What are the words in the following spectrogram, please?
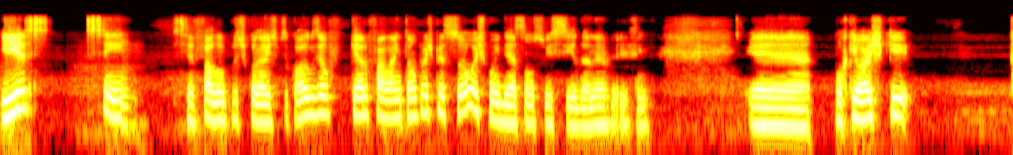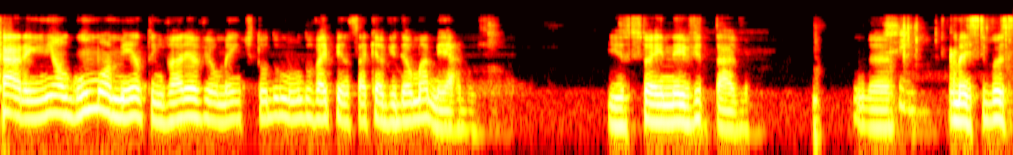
e assim, você falou para os colegas psicólogos, eu quero falar então para as pessoas com ideação suicida, né? Enfim, é, porque eu acho que, cara, em algum momento, invariavelmente, todo mundo vai pensar que a vida é uma merda. Isso é inevitável. Né? Sim. Mas se você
